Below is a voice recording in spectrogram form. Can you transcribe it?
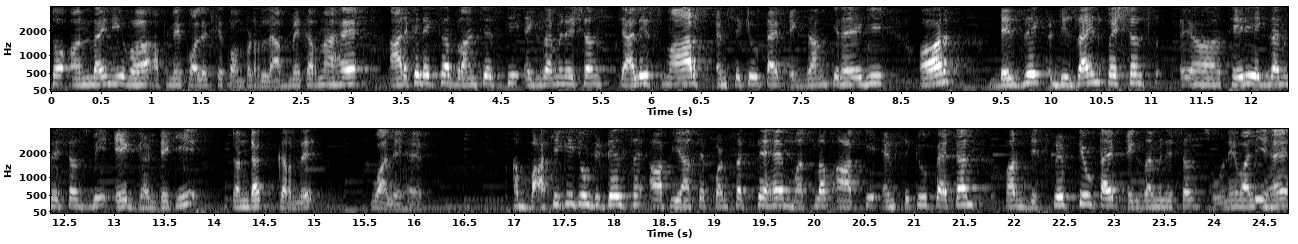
तो ऑनलाइन ही वह अपने कॉलेज के कंप्यूटर लैब में करना है। आर्किटेक्चर ब्रांचेस की examination 40 marks MCQ type exam की रहेगी। और डिज़ाइन क्वेश्चंस थेरी एग्जामिनेशंस भी एक घंटे की कंडक्ट करने वाले हैं। अब बाकी की जो डिटेल्स है, आप यहाँ से पढ़ सकते हैं। मतलब आपकी एमसीक्यू पैटर्न और डिस्क्रिप्टिव टाइप एग्जामिनेशन होने वाली है।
